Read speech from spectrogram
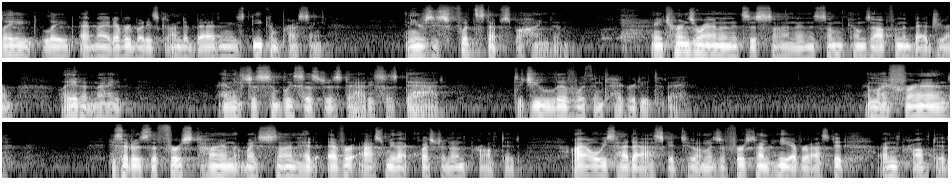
late, late at night. Everybody's gone to bed and he's decompressing. And he hears these footsteps behind him. And he turns around and it's his son. And his son comes out from the bedroom late at night and he just simply says to his dad, he says, Dad, did you live with integrity today? And my friend, he said it was the first time that my son had ever asked me that question unprompted. I always had to ask it to him. It was the first time he ever asked it unprompted.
